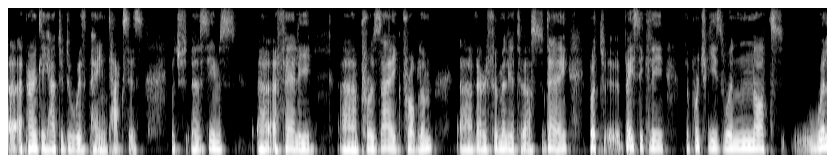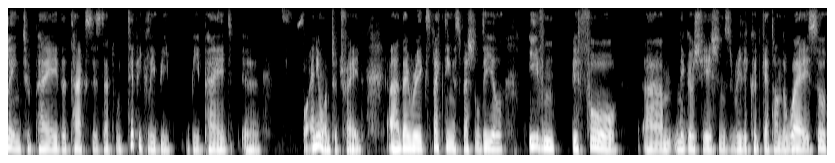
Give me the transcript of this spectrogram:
uh, apparently had to do with paying taxes, which uh, seems a fairly uh, prosaic problem, uh, very familiar to us today. But basically, the Portuguese were not willing to pay the taxes that would typically be be paid for anyone to trade. they were expecting a special deal even before um, negotiations really could get underway. So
